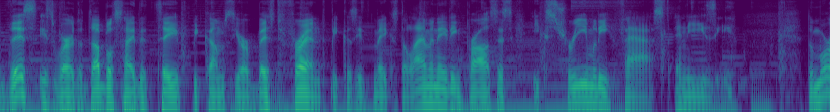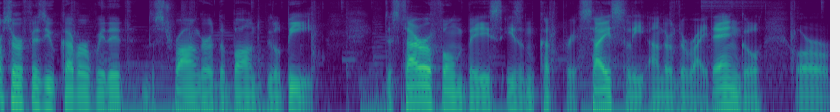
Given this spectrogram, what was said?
This is where the double-sided tape becomes your best friend because it makes the laminating process extremely fast and easy. The more surface you cover with it, the stronger the bond will be. If the styrofoam base isn't cut precisely under the right angle, or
